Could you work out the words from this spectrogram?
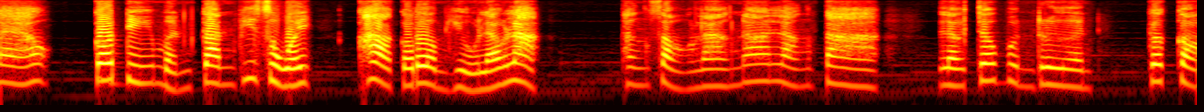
แล้ว ก็ดีเหมือนกันพี่สวยข้าก็เริ่มหิวแล้วล่ะ ทั้งสองล้างหน้าล้างตา แล้วเจ้าบุญเรือนก็ก่อ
